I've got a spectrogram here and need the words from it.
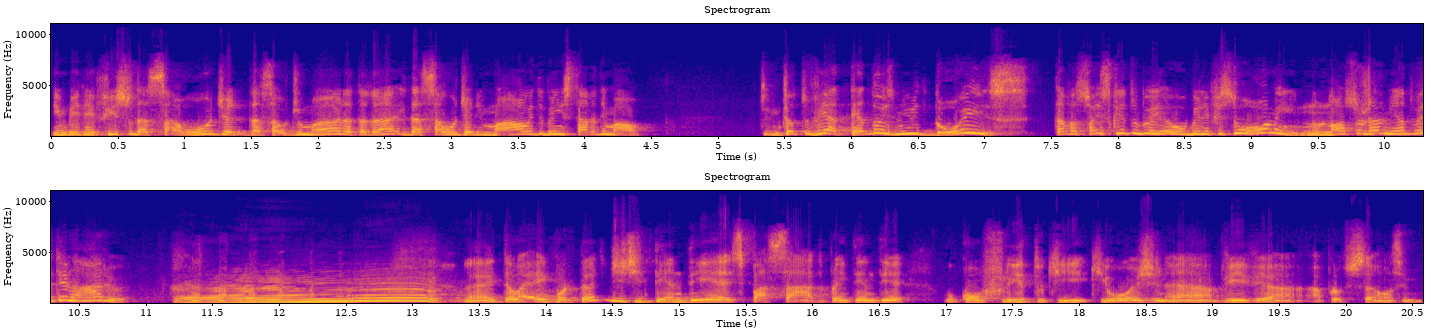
em benefício da saúde, da saúde humana e da saúde animal e do bem-estar animal. Então tu vê, até 2002 estava só escrito o benefício do homem no nosso juramento veterinário. né? Então é importante a gente entender esse passado para entender o conflito que, que hoje né, vive a, a profissão. Assim.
